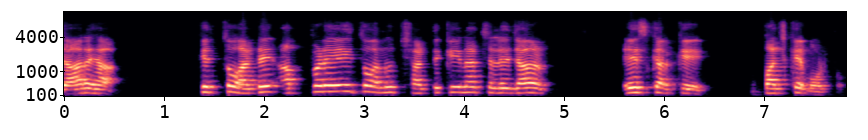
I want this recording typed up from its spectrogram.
ਜਾ ਰਿਹਾ ਕਿ ਤੁਹਾਡੇ ਆਪਣੇ ਹੀ ਤੁਹਾਨੂੰ ਛੱਡ ਕੇ ਨਾ ਚਲੇ ਜਾਣ, ਇਸ ਕਰਕੇ ਬਚ ਕੇ ਮੋੜ ਤੋਂ।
